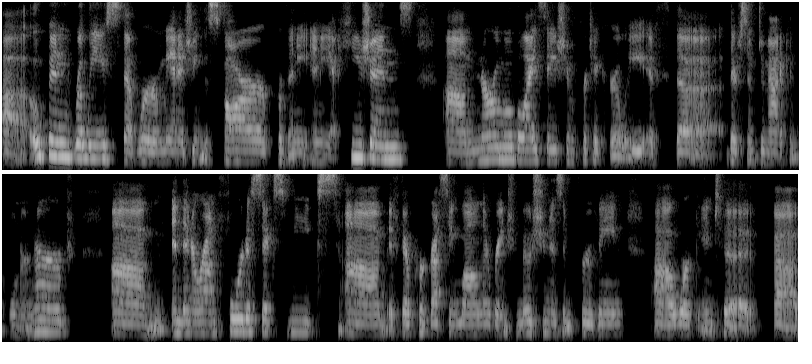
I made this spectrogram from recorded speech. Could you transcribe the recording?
uh, open release that we're managing the scar, preventing any adhesions, um, neuromobilization, particularly if the, they're symptomatic in the ulnar nerve. Um, and then around four to six weeks, um, if they're progressing well and their range of motion is improving, uh, work into uh,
